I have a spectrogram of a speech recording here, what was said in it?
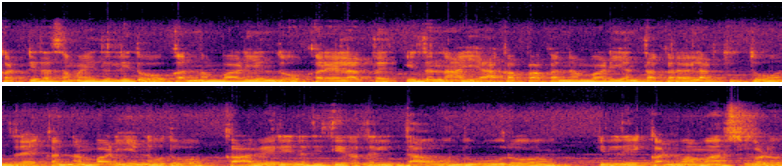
ಕಟ್ಟಿದ ಸಮಯದಲ್ಲಿ ಇದು ಕನ್ನಂಬಾಡಿ ಎಂದು ಕರೆಯಲಾಗ್ತಾ ಇತ್ತು. ಇದನ್ನ ಯಾಕಪ್ಪ ಕನ್ನಂಬಾಡಿ ಅಂತ ಕರೆಯಲಾಗ್ತಿತ್ತು ಅಂದ್ರೆ ಕನ್ನಂಬಾಡಿ ಎನ್ನುವುದು ಕಾವೇರಿ ನದಿ ತೀರದಲ್ಲಿದ್ದ ಒಂದು ಊರು. ಇಲ್ಲಿ ಕಣ್ವ ಮಹರ್ಷಿಗಳು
